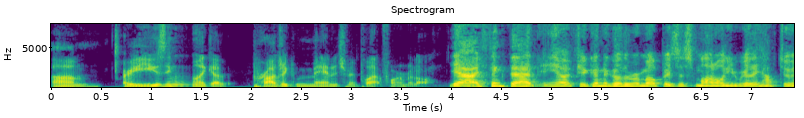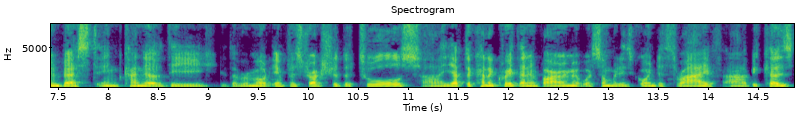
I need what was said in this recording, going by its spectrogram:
Um, are you using like a project management platform at all? Yeah, I think that you know if you're going to go the remote business model, you really have to invest in kind of the the remote infrastructure, the tools. Uh, you have to kind of create that environment where somebody's going to thrive uh, because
